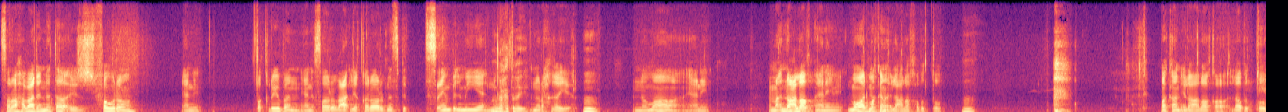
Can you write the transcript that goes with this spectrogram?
صراحة بعد النتائج فورا يعني تقريبا يعني صار بعقلي قرار بنسبة 90% إنه رح تغير إنه رح غير. إنه ما يعني مع إنه علاقة يعني المواد ما كان لها علاقة بالطب. ما كان لها علاقة لا بالطب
